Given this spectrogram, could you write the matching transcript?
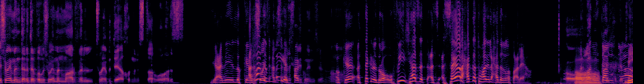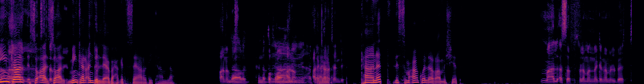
شوي من Daredevil شوي من مارفل شوي بدي ياخذ من Star Wars يعني okay على وهذا شوية على على مميز شوية حقه. نينجا. آه. okay؟ ال Technodrome. وفي جهاز السيارة حقتهم هذه لا حد يغلط عليها. اوه ممتاز. آه، مين آه، كان ال- سؤال سؤال. مين كان عنده اللعبة حقت السيارة دي كاملة؟ أنا. لا كنا طفران أنا. أنا. أنا أنا- كانت عندي. كانت لسه معاك ولا مشيت مع الأسف لما نقلنا من البيت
